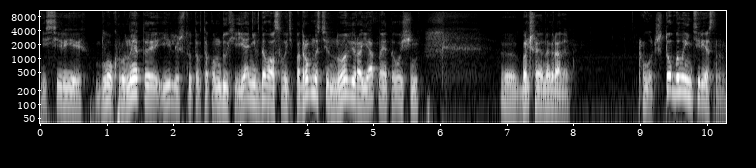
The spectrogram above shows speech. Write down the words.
из серии блок Рунета или что-то в таком духе. Я не вдавался в эти подробности, но, вероятно, это очень э, большая награда. Вот. Что было интересно?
